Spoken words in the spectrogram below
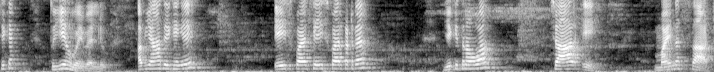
ठीक है? तो ये हो गई वैल्यू अब यहाँ देखेंगे ए स्क्वायर से ए स्क्वायर कट गया। ये कितना हुआ? चार ए माइनस साठ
